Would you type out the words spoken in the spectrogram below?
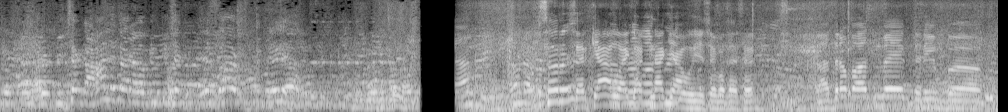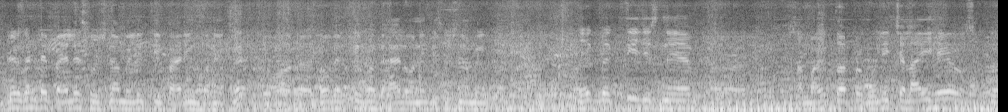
अरे पीछे कहाँ ले जा रहे हो। अभी सर सर सर क्या हुआ? है? घटना क्या हुई इसे बताए सर। हैदराबाद में करीब डेढ़ घंटे पहले सूचना मिली थी फायरिंग होने की और दो व्यक्ति को घायल होने की सूचना मिली एक व्यक्ति जिसने संभावित तौर पर गोली चलाई है, उसको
